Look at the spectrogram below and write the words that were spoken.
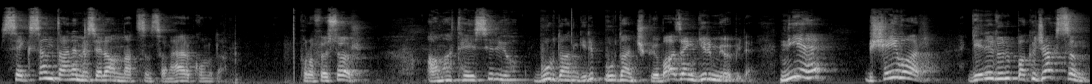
80 tane mesele anlatsın sana her konuda. Profesör. Ama tesir yok. Buradan girip buradan çıkıyor. Bazen girmiyor bile. Niye? Bir şey var. Geri dönüp bakacaksın.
